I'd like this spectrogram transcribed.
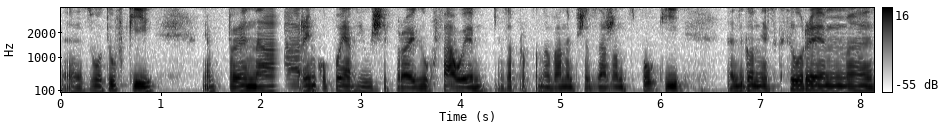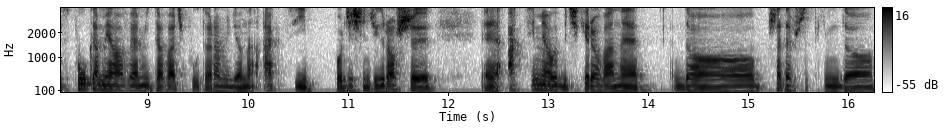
e, złotówki, na rynku pojawił się projekt uchwały zaproponowany przez zarząd spółki, zgodnie z którym spółka miała wyemitować 1,5 miliona akcji po 10 groszy. Akcje miały być kierowane do, przede wszystkim do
